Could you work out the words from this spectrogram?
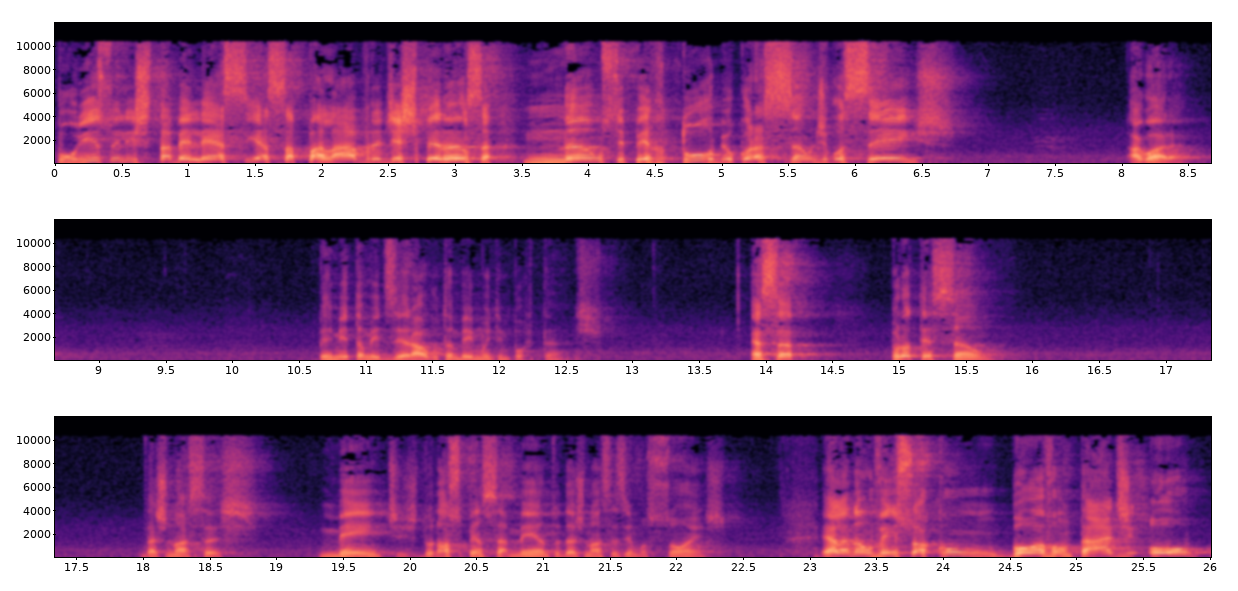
Por isso ele estabelece essa palavra de esperança: não se perturbe o coração de vocês. Agora, permitam-me dizer algo também muito importante. Essa proteção das nossas mentes, do nosso pensamento, das nossas emoções, ela não vem só com boa vontade ou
